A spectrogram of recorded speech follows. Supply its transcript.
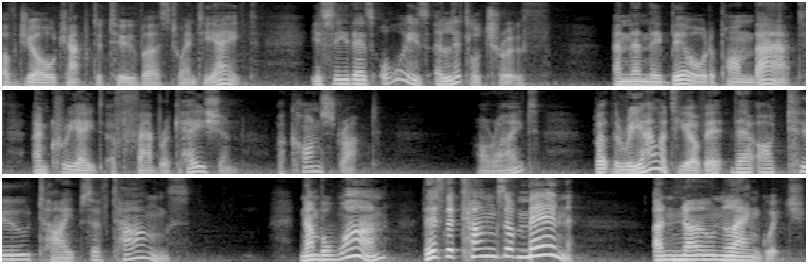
of Joel chapter 2, verse 28. You see, there's always a little truth, and then they build upon that and create a fabrication, a construct. All right? But the reality of it, there are two types of tongues. Number one, there's the tongues of men, a known language.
